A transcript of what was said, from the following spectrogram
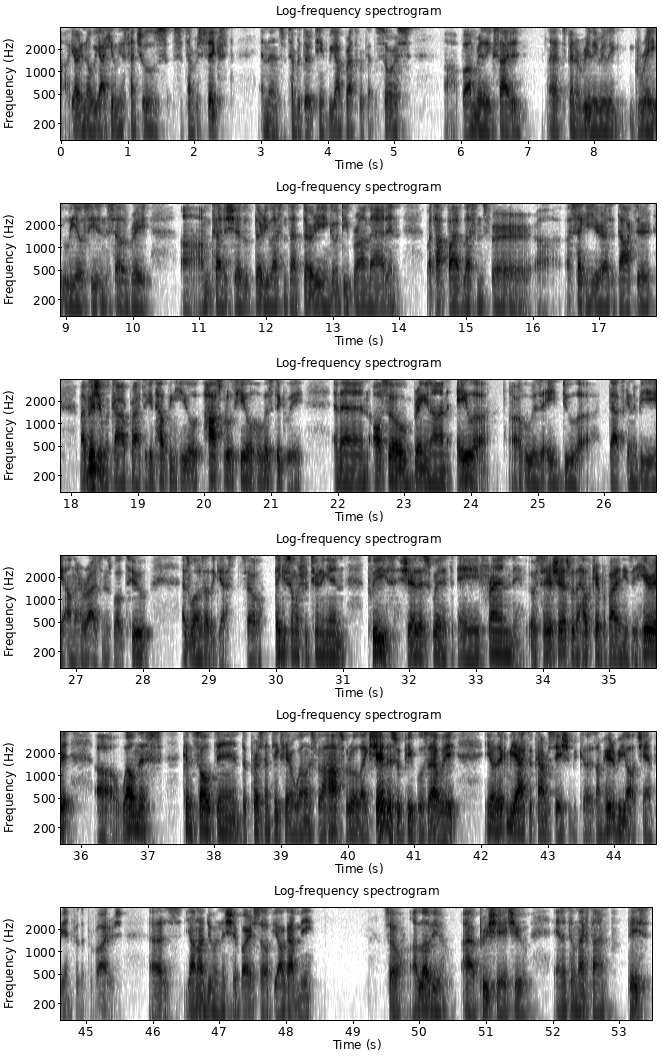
Uh, you already know we got Healing Essentials September 6th, and then September 13th, we got Breathwork at the Source. Uh, but I'm really excited. Uh, it's been a really, really great Leo season to celebrate. Uh, I'm excited to share the 30 lessons at 30 and go deeper on that and my top five lessons for a second year as a doctor my vision with chiropractic and helping heal hospitals heal holistically, and then also bringing on Ayla, uh, who is a doula. That's going to be on the horizon as well too, as well as other guests. So thank you so much for tuning in. Please share this with a friend or share this with a healthcare provider needs to hear it. Uh, wellness consultant, the person that takes care of wellness for the hospital. Like share this with people so that way, you know, there can be active conversation because I'm here to be y'all champion for the providers as y'all not doing this shit by yourself. Y'all got me. So I love you. I appreciate you. And until next time, peace.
